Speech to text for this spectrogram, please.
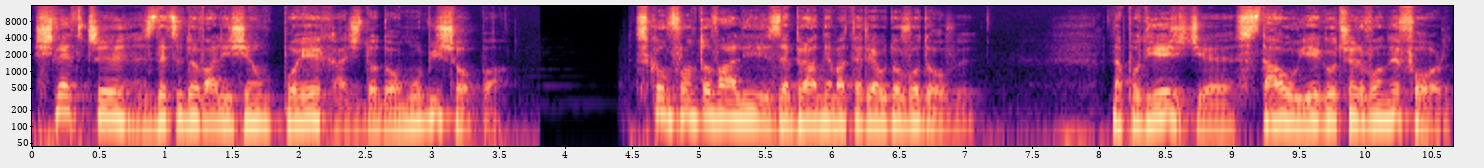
Śledczy zdecydowali się pojechać do domu Bishopa. Skonfrontowali zebrany materiał dowodowy – na podjeździe stał jego czerwony Ford.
